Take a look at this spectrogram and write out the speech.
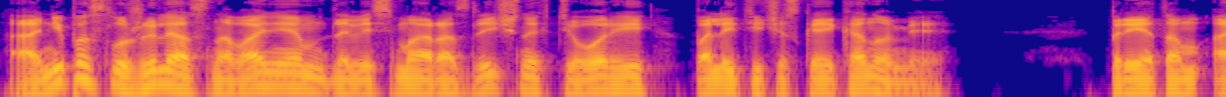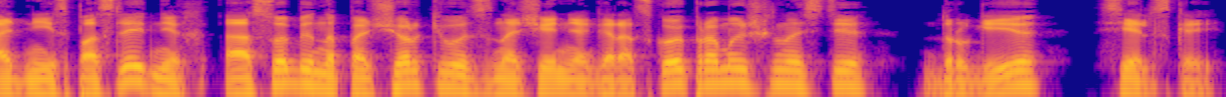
они послужили основанием для весьма различных теорий политической экономии. При этом одни из последних особенно подчеркивают значение городской промышленности, другие – сельской.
